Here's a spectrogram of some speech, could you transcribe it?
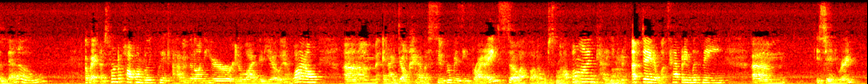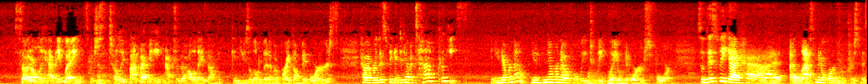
Hello. Okay, I just wanted to pop on really quick. I haven't been on here in a live video in a while, um, and I don't have a super busy Friday, so I thought I would just pop on, kind of give you an update on what's happening with me. Um, it's January, so I don't really have any weddings, which is totally fine by me. After the holidays, I can use a little bit of a break on big orders. However, this week I did have a ton of cookies, and you never know. You never know from week to week what you'll get orders for. So this week I had a last minute order for Christmas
